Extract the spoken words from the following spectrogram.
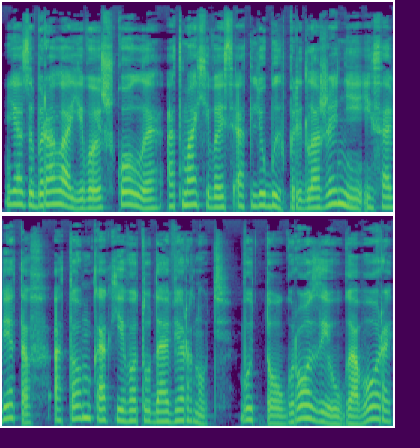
Я забрала его из школы, отмахиваясь от любых предложений и советов о том, как его туда вернуть, будь то угрозы и уговоры,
